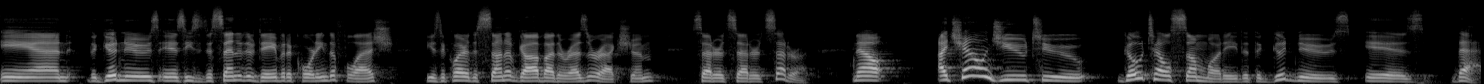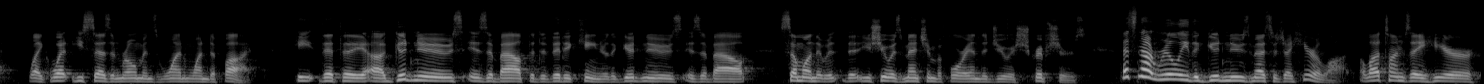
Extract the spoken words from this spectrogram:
And the good news is he's a descendant of David according to flesh. He's declared the Son of God by the resurrection, et cetera, et cetera, et cetera. Now, I challenge you to go tell somebody that the good news is that, like what he says in Romans 1 1 to 5. He, that the uh, good news is about the Davidic king, or the good news is about someone that, was, that Yeshua has mentioned before in the Jewish scriptures. That's not really the good news message I hear a lot. A lot of times they hear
